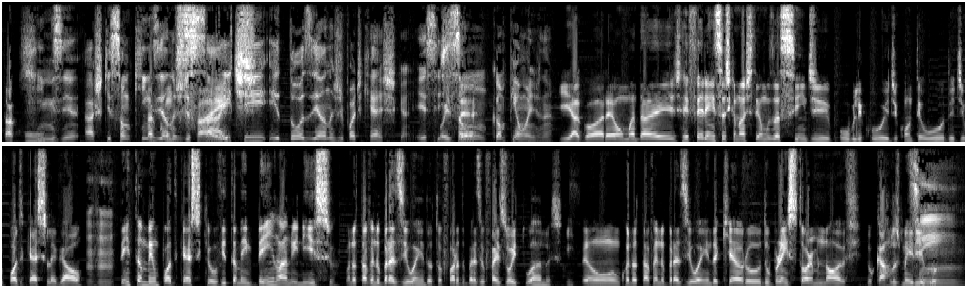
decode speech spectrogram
tá com. 15, acho que são 15 tá anos de site. site e 12 anos de podcast, cara. Esses pois são é. campeões, né? E agora é uma das referências que nós temos, assim, de público e de conteúdo e de podcast legal. Uhum. Tem também um podcast que eu vi também bem lá no início, quando eu tava no Brasil ainda. Eu tô fora do Brasil faz oito anos. Então, quando eu tava no Brasil ainda, que era o do Brainstorm 9, do Carlos Merigo. Sim,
